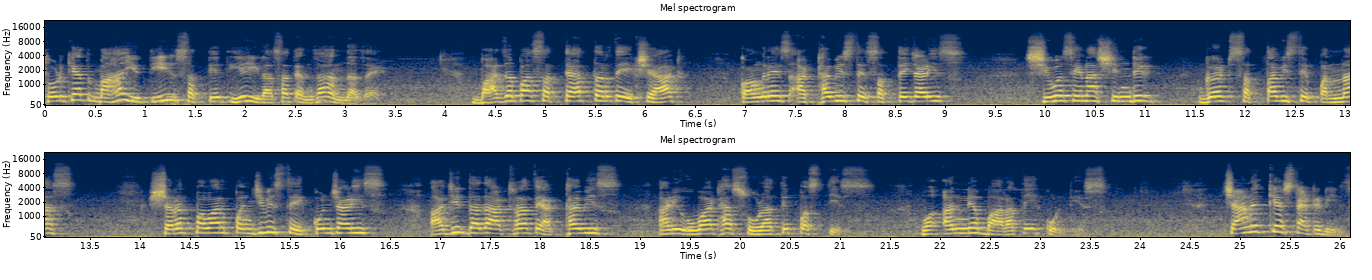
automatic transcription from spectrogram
थोडक्यात महायुती सत्तेत येईल असा त्यांचा अंदाज आहे. भाजपा सत्याहत्तर ते एकशे आठ काँग्रेस अठ्ठावीस ते सत्तेचाळीस शिवसेना शिंदे गट सत्तावीस ते पन्नास शरद पवार पंचवीस ते एकोणचाळीस अजितदादा अठरा ते अठ्ठावीस आणि उबाठा सोळा ते पस्तीस व अन्य बारा ते एकोणतीस. चाणक्य स्ट्रॅटेजीज.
